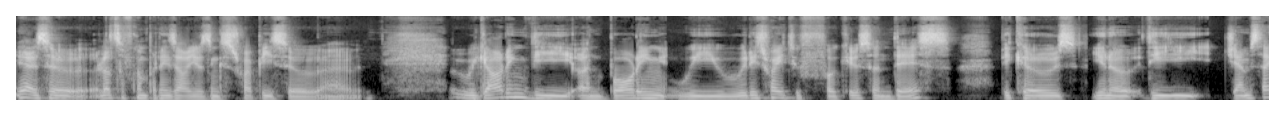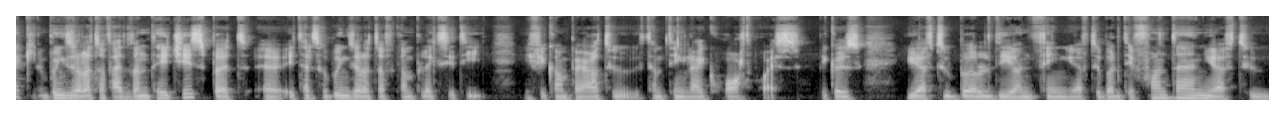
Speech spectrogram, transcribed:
Yeah, so lots of companies are using Strapi. So uh, regarding the onboarding, we really try to focus on this because you know the Jamstack brings a lot of advantages, but uh, it also brings a lot of complexity if you compare to something like WordPress because you have to build the own thing, you have to build the front end, you have to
